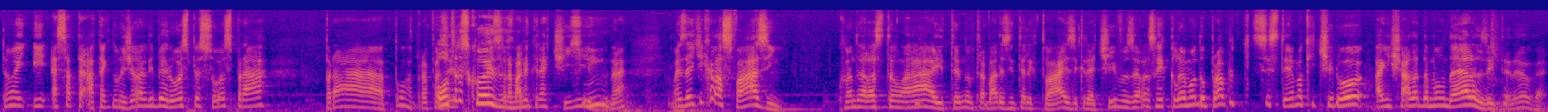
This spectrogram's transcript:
Então, e- e essa a tecnologia liberou as pessoas para para fazer Outras coisas. trabalho né? criativo, Sim. né? Mas daí o que, que elas fazem? Quando elas estão lá e tendo trabalhos intelectuais e criativos, elas reclamam do próprio sistema que tirou a enxada da mão delas, entendeu, velho?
